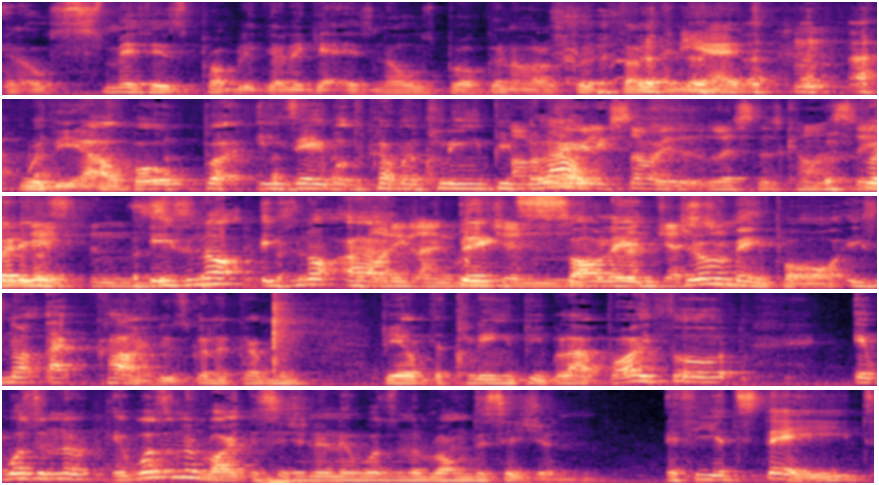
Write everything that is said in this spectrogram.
you know, Smith is probably going to get his nose broken or a good thump in the head with the elbow, but he's able to come and clean people out. I'm really sorry that the listeners can't see But he's, Nathan's. he's not he's not a body language big solid. Do you know what I mean, Paul? He's not that kind who's going to come and be able to clean people out. But I thought it wasn't the, it wasn't the right decision and it wasn't the wrong decision. If he had stayed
